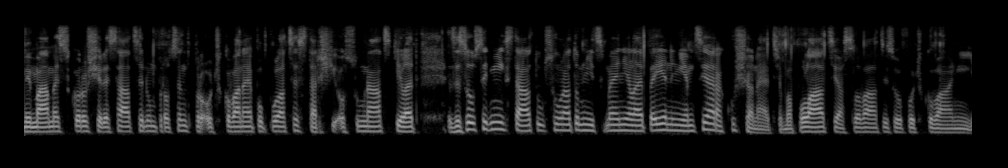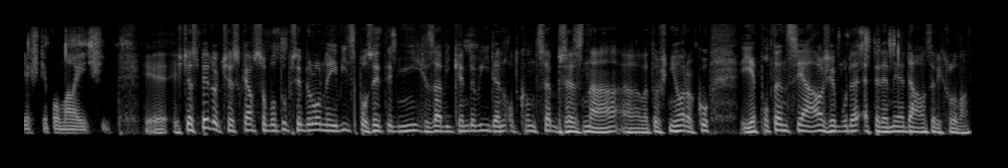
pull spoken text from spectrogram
My máme skoro 67% proočkované populace starší 18 let. Ze sousedních států jsou na tom nicméně lépe jen Němci a Rakušané. Třeba Poláci a Slováci jsou v očkování ještě pomalejší. Je, ještě zpět do Česka v sobotu přibylo nejvíc pozitivních za víkendový den od konce března eh, letošního roku. Je pot potenciál, že bude epidemie dál zrychlovat?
